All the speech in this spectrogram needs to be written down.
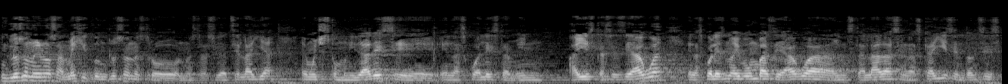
Incluso no irnos a México, incluso en nuestro, nuestra ciudad Celaya, hay muchas comunidades eh, en las cuales también hay escasez de agua, en las cuales no hay bombas de agua instaladas en las calles, entonces,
